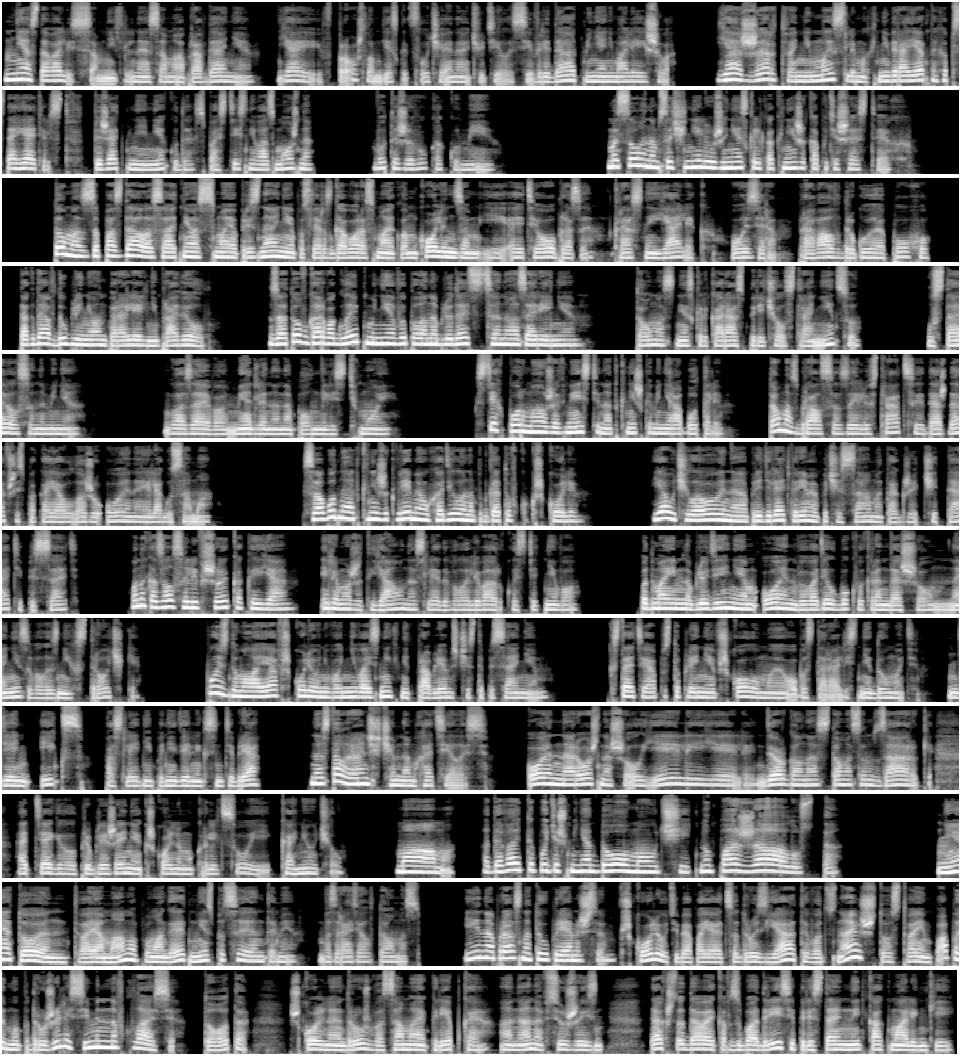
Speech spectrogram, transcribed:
Мне оставались сомнительное самооправдание. Я и в прошлом, дескать, случайно очутилась, и вреда от меня ни малейшего. Я жертва немыслимых, невероятных обстоятельств. Бежать мне некуда, спастись невозможно. Вот и живу, как умею. Мы с Оуэном сочинили уже несколько книжек о путешествиях. Томас запоздало соотнес мое признание после разговора с Майклом Коллинзом и эти образы — красный ялик, озеро, провал в другую эпоху. Тогда в Дублине он параллель не провел. Зато в Гарваглейб мне выпало наблюдать сцену озарения. Томас несколько раз перечел страницу, уставился на меня. Глаза его медленно наполнились тьмой. С тех пор мы уже вместе над книжками не работали. Томас брался за иллюстрации, дождавшись, пока я уложу Оэна и лягу сама. Свободное от книжек время уходило на подготовку к школе. Я учила Оэна определять время по часам, а также читать и писать. Он оказался левшой, как и я, или, может, я унаследовала леворукость от него. Под моим наблюдением Оэн выводил буквы карандашом, нанизывал из них строчки. Кстати, о поступлении в школу мы оба старались не думать. День X, последний понедельник сентября, настал раньше, чем нам хотелось. Оэн нарочно шел еле-еле, дергал нас с Томасом за руки, оттягивал приближение к школьному крыльцу и конючил. «Мама, а давай ты будешь меня дома учить, ну, пожалуйста!» «Нет, Оэн, твоя мама помогает мне с пациентами», — возразил Томас. И напрасно ты упрямишься. В школе у тебя появятся друзья. Ты вот знаешь, что с твоим папой мы подружились именно в классе. То-то. Школьная дружба самая крепкая. Она на всю жизнь. Так что давай-ка взбодрись и перестань ныть, как маленький.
